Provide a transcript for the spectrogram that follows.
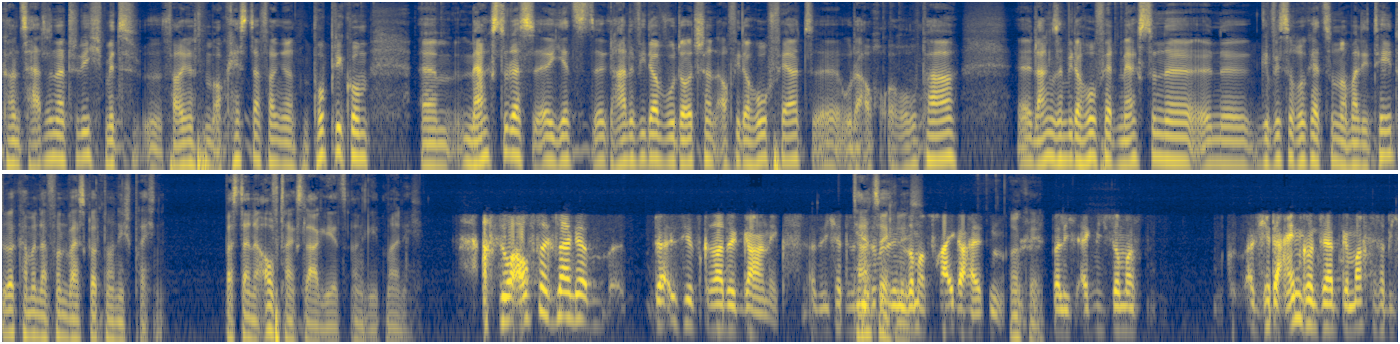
Konzerte natürlich mit äh, verringertem Orchester, verringertem Publikum. Ähm, merkst du das äh, jetzt äh, gerade wieder, wo Deutschland auch wieder hochfährt äh, oder auch Europa äh, langsam wieder hochfährt, merkst du eine, eine gewisse Rückkehr zur Normalität oder kann man davon, weiß Gott, noch nicht sprechen? Was deine Auftragslage jetzt angeht, meine ich. Ach so, Auftragslage, da ist jetzt gerade gar nichts. Also ich hatte den Sommer freigehalten, Okay. weil ich eigentlich Sommers, also ich hätte ein Konzert gemacht, das habe ich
